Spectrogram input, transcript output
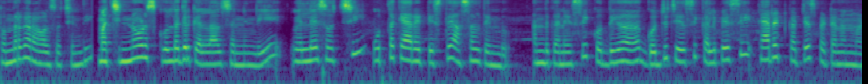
తొందరగా రావాల్సి వచ్చింది. మా చిన్నోడు స్కూల్ దగ్గరికి వెళ్ళాల్సి ఉన్నింది. వెళ్ళేసి వచ్చి ఉత్త క్యారెట్ ఇస్తే అస్సలు తిండు. అందుకనేసి కొద్దిగా గొజ్జు చేసి కలిపేసి క్యారెట్ కట్ చేసి పెట్టాను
